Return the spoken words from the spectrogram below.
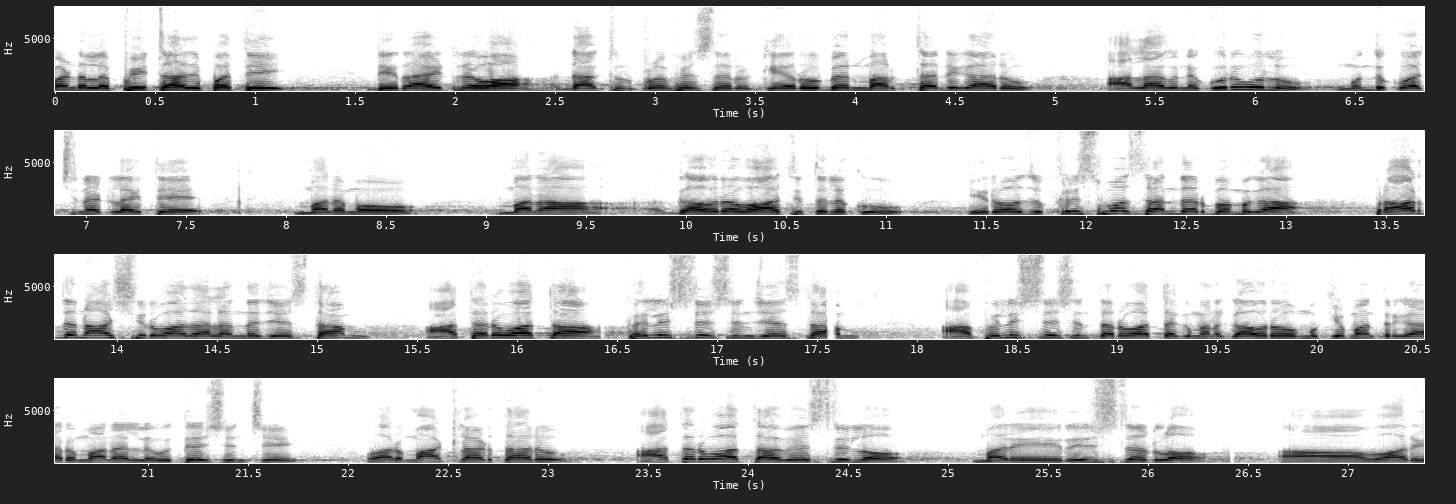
మండల పీఠాధిపతి the right rev doctor professor K Reuben Mark తండ్రి గారు అలాగనే గురువులు ముందుకు వచ్చినట్లయితే మనము మన గౌరవ అతిథులకు ఈరోజు క్రిస్మస్ సందర్భముగా ప్రార్థన ఆశీర్వాదాలు అందజేస్తాం. ఆ తర్వాత ఫెలిస్టేషన్ చేస్తాం. ఆ ఫెలిస్టేషన్ తర్వాత మన గౌరవ ముఖ్యమంత్రి గారు మనల్ని ఉద్దేశించి వారు మాట్లాడతారు. ఆ తర్వాత వేస్ట్రీలో మరి రిజిస్టర్లో వారు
